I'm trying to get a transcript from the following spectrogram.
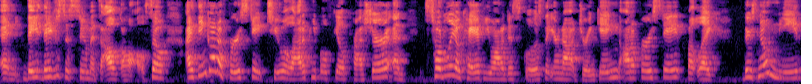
and they, they just assume it's alcohol. So I think on a first date too, a lot of people feel pressure and it's totally okay if you want to disclose that you're not drinking on a first date, but like there's no need.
